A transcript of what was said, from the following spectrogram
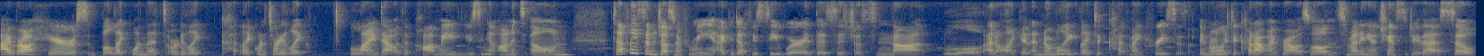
eyebrow hairs, but like when it's already like cut, like when it's already like lined out with a pomade, using it on its own definitely an adjustment for me. I could definitely see where this is just not, I don't like it. I normally like to cut my creases. I normally like to cut out my brow as well, and this time I didn't get a chance to do that. So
